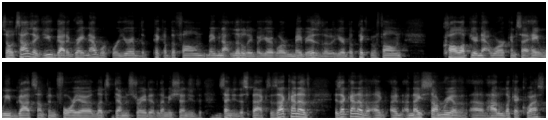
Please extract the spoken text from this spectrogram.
so it sounds like you've got a great network where you're able to pick up the phone, maybe not literally, but you're, or maybe it is literally, you're able to pick up the phone, call up your network and say, Hey, we've got something for you. Let's demonstrate it. Let me send you the, mm-hmm. send you the specs. Is that kind of, is that kind of a, a, a nice summary of, of how to look at KWESST?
